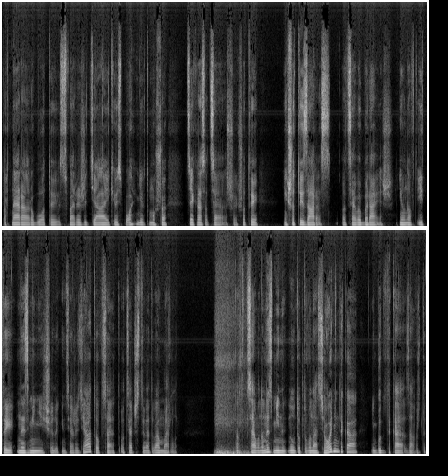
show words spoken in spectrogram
партнера, роботи, сфери життя, якихось поглядів, тому що це якраз оце, що якщо ти, якщо ти зараз оце вибираєш, і воно і ти не змінюєш ще до кінця життя, то все, оця частина тебе вмерла. Тобто, все, воно не змінить. Ну, тобто вона сьогодні така і буде така завжди.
